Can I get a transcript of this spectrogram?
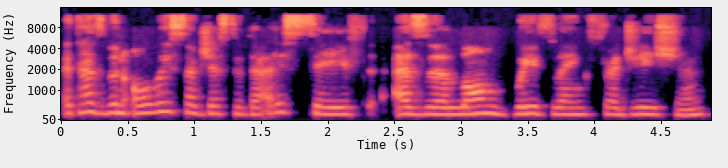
It has been always suggested that it is safe as a long wavelength radiation.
